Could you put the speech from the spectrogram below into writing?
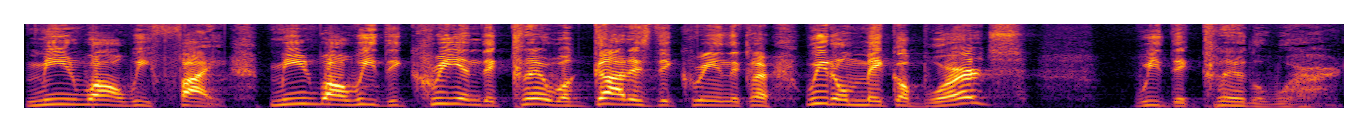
Meanwhile, we fight. Meanwhile, we decree and declare what God is decreeing and declare. We don't make up words we declare the word.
